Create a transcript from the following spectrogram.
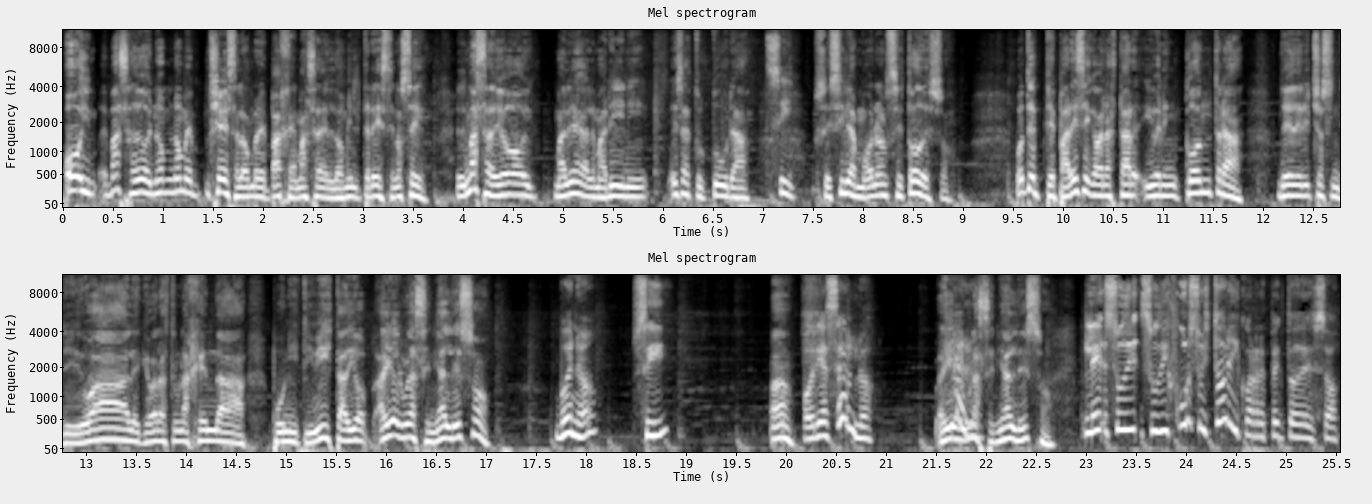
Hoy, Massa de hoy, no, no me lleves al hombre de paja de Massa del 2013, no sé. El Massa de hoy, Malena Galmarini, esa estructura, Sí. Cecilia Morón, sé todo eso. ¿Vos te, te parece que van a estar y ver en contra de derechos individuales, que van a estar una agenda punitivista? Digo, ¿hay alguna señal de eso? Bueno, sí, Ah, podría serlo. ¿Hay Claro. alguna señal de eso? Le- su, di- su discurso histórico respecto de eso.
